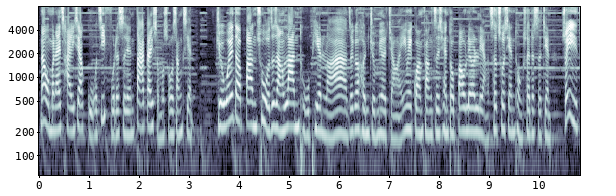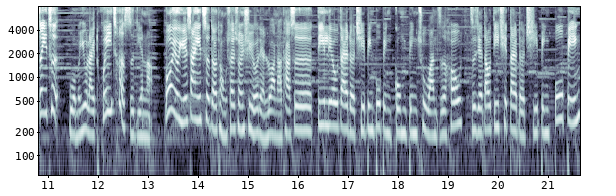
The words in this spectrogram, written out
那我们来猜一下国际服的时间大概什么时候上线？久违的搬出我这张烂图片了啊！这个很久没有讲了，因为官方之前都爆料两次出现统帅的时间，所以这一次我们又来推测时间了。不过由于上一次的统帅顺序有点乱了，他是第六代的骑兵、步兵、工兵出完之后，直接到第七代的骑兵、步兵，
